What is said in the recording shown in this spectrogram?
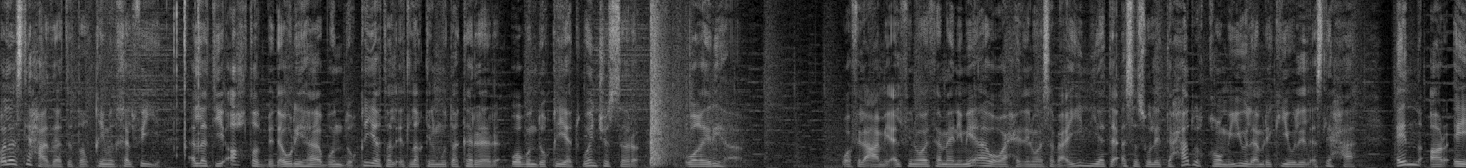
والأسلحة ذات التلقيم الخلفي التي أحطت بدورها بندقية الإطلاق المتكرر وبندقية وينشستر وغيرها. وفي العام 1871 يتأسس الاتحاد القومي الأمريكي للأسلحة NRA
